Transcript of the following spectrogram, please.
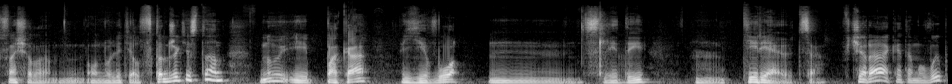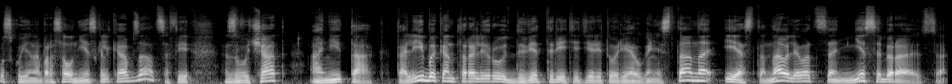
Сначала он улетел в Таджикистан, ну и пока его следы теряются. Вчера к этому выпуску я набросал несколько абзацев, и звучат они так. Талибы контролируют две трети территории Афганистана и останавливаться не собираются.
